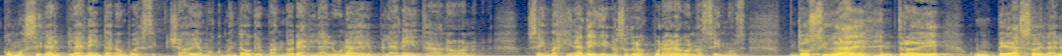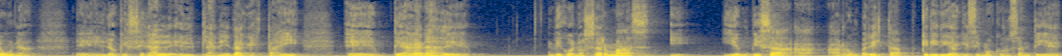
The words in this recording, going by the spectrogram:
cómo será el planeta, ¿no? Pues ya habíamos comentado que Pandora es la luna del planeta, ¿no? O sea, imagínate que nosotros por ahora conocemos dos ciudades dentro de un pedazo de la luna, eh, lo que será el, planeta que está ahí. Eh, te da ganas de, de conocer más y, y empieza a, romper esta crítica que hicimos con Santi.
